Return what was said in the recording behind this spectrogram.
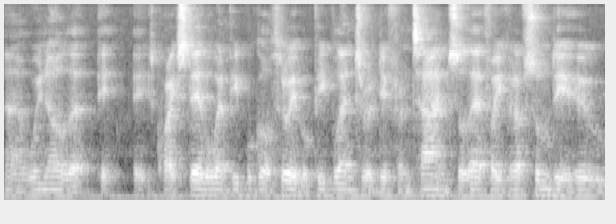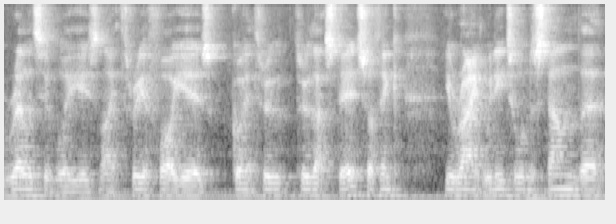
Uh, we know that it, it's quite stable when people go through it, but people enter at different times. So therefore, you could have somebody who relatively is like three or four years going through through that stage. So I think you're right. We need to understand the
